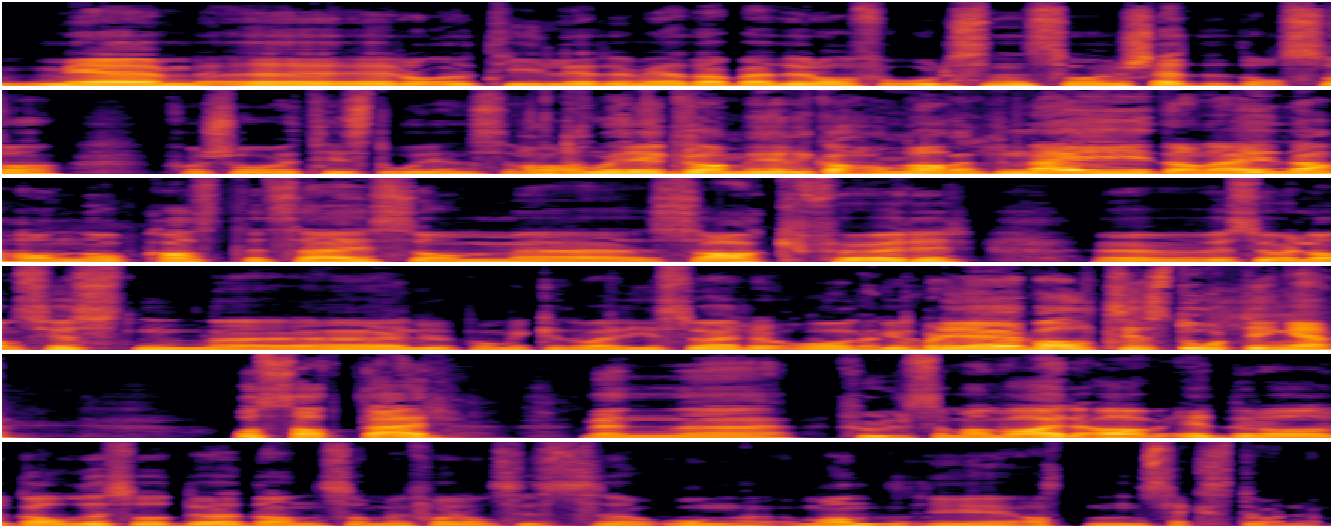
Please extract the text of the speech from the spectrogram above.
med eh, tidligere medarbeider Rolf Olsen så skjedde det også for så vidt historiens vanlige gang. Han dro ikke til Amerika, han nå vel? Nei da, nei da. Han oppkastet seg som eh, sakfører ved sørlandskysten, eh, jeg lurer på om ikke det var Risør, og ble valgt til Stortinget. Og satt der. Men eh, full som han var av edder og galle, så døde han som en forholdsvis ung mann i 1860-årene.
